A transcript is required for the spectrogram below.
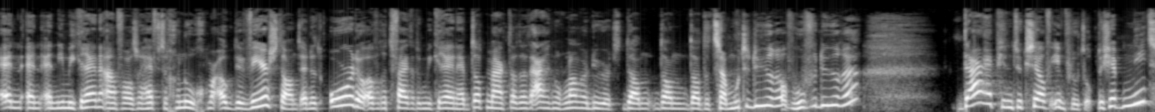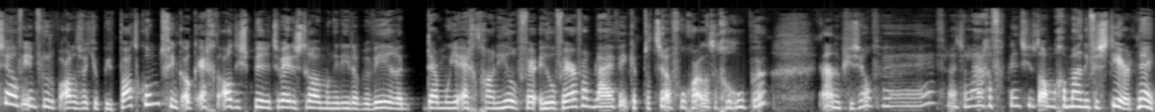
En, en, en die migraineaanval is heftig genoeg. Maar ook de weerstand en het oordeel over het feit dat ik migraine heb, dat maakt dat het eigenlijk nog langer duurt dan, dan dat het zou moeten duren of hoeven duren daar heb je natuurlijk zelf invloed op. Dus je hebt niet zelf invloed op alles wat je op je pad komt. Vind ik ook echt al die spirituele stromingen die dat beweren, daar moet je echt gewoon heel ver, heel ver van blijven. Ik heb dat zelf vroeger altijd geroepen. En dan heb je zelf eh, vanuit een lage frequentie het allemaal gemanifesteerd. Nee,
